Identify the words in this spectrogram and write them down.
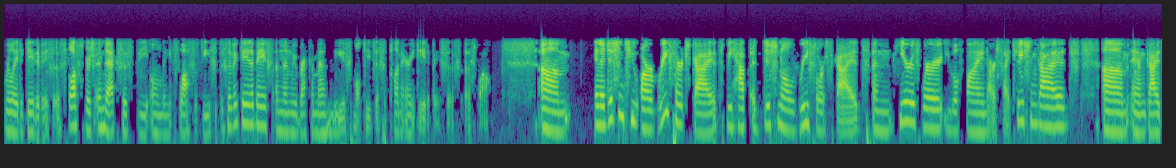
related databases. Philosopher's Index is the only philosophy specific database, and then we recommend these multidisciplinary databases as well. Um, in addition to our research guides, we have additional resource guides, and here is where you will find our citation guides um, and guides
